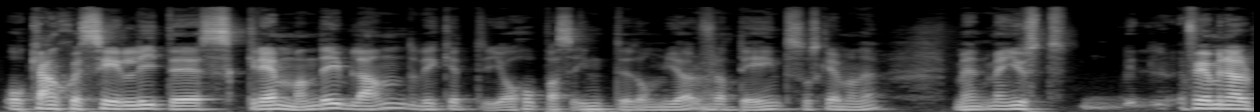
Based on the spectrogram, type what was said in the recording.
och kanske ser lite skrämmande ibland, vilket jag hoppas inte de gör för att det är inte så skrämmande. Men, men just, för jag menar,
